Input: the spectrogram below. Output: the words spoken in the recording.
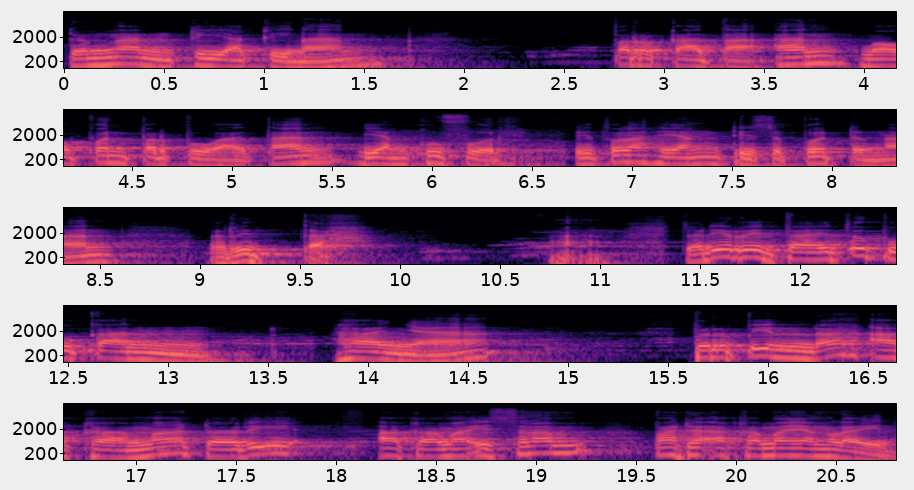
dengan keyakinan, perkataan maupun perbuatan yang kufur. Itulah yang disebut dengan riddah. Nah, jadi riddah itu bukan hanya berpindah agama dari agama Islam pada agama yang lain.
